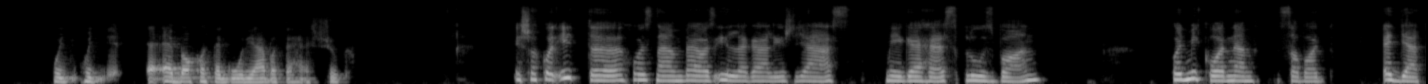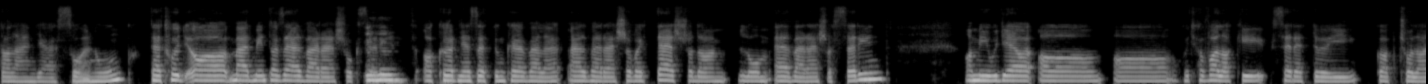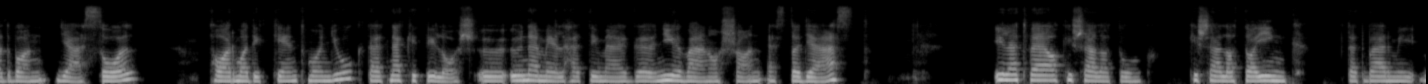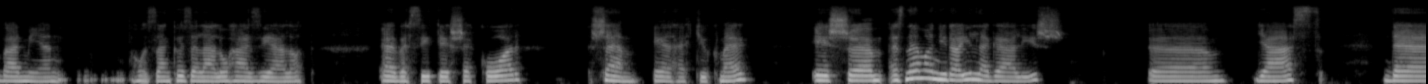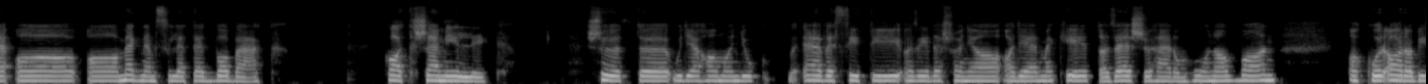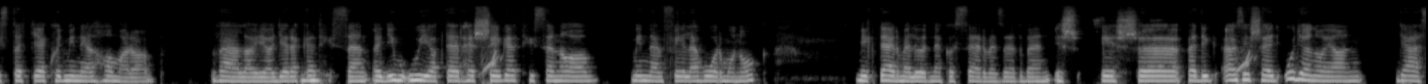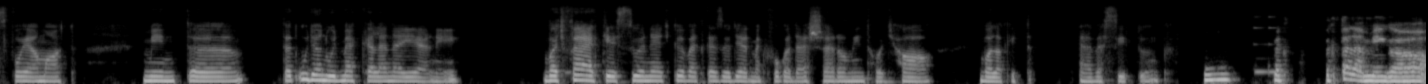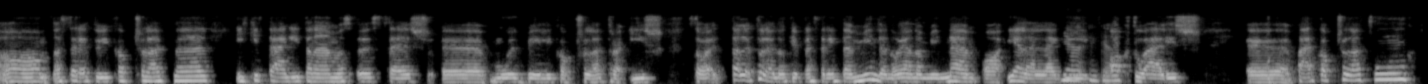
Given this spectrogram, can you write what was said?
hogy, hogy e, ebbe a kategóriába tehessük. És akkor itt hoznám be az illegális gyász még ehhez pluszban, hogy mikor nem szabad egyáltalán gyászolnunk, tehát hogy a, mármint az elvárások mhm. szerint, uh-huh. a környezetünk elvárása, vagy társadalom elvárása szerint, ami ugye, a, a, a, hogyha valaki szeretői kapcsolatban gyászol, harmadikként mondjuk, tehát neki tilos, ő, ő nem élheti meg nyilvánosan ezt a gyászt, illetve a kisállatunk, kisállataink tehát bármi, bármilyen hozzánk közel álló háziállat elveszítésekor sem élhetjük meg, és ez nem annyira illegális gyász, de a, a meg nem született babákat sem illik. Sőt, ugye, ha mondjuk elveszíti az édesanyja a gyermekét az első három hónapban, akkor arra biztatják, hogy minél hamarabb vállalja a gyereket, mm. hiszen egy újabb terhességet, hiszen a mindenféle hormonok még termelődnek a szervezetben, és, és pedig ez is egy ugyanolyan gyászfolyamat, mint, tehát ugyanúgy meg kellene élni, vagy felkészülni egy következő gyermek fogadására, mint hogyha valakit elveszítünk. Meg meg talán még a, a, a szeretői kapcsolatnál így kitágítanám az összes uh, múltbéli kapcsolatra is. Szóval tulajdonképpen szerintem minden olyan, ami nem a jelenlegi, ja, aktuális uh, párkapcsolatunk,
